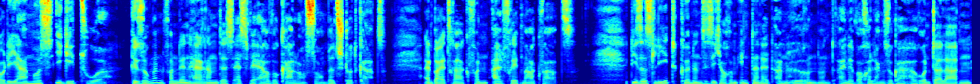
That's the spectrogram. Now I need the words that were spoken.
Gaudiamus Igitur, gesungen von den Herren des SWR Vokalensembles Stuttgart. Ein Beitrag von Alfred Marquardt. Dieses Lied können Sie sich auch im Internet anhören und eine Woche lang sogar herunterladen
